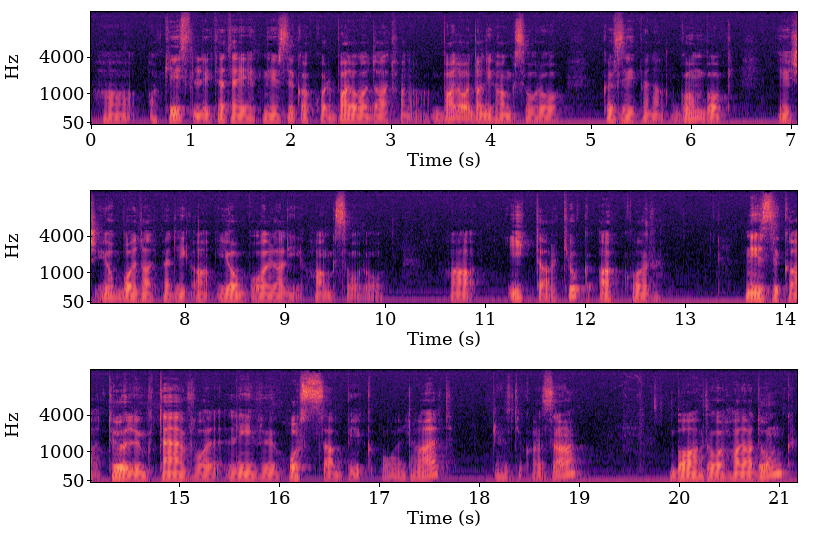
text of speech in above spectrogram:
ha a készülék tetejét nézzük, akkor bal oldalt van a baloldali hangszóró, középen a gombok, és jobb oldalt pedig a jobb oldali hangszóró. Ha így tartjuk, akkor nézzük a tőlünk távol lévő hosszabbik oldalt. Kezdjük azzal. Balról haladunk,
